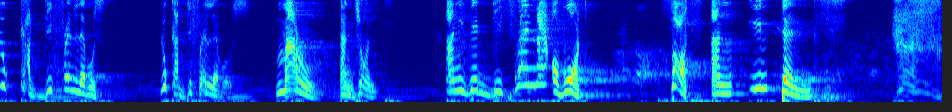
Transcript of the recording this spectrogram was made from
Look at different levels. Look at different levels marrow and joint. And is a discerner of what? Thoughts and intents. Ah.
